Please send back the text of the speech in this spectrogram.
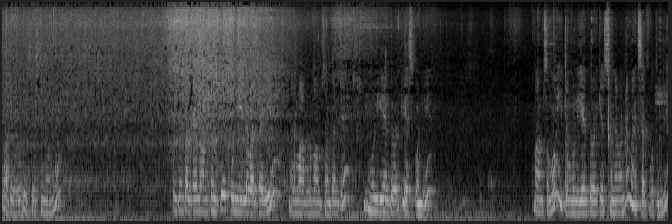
వాటర్ కూడా వేసేస్తున్నాము. కొంచెం తలకాయ మాంసంకి ఎక్కువ నీళ్ళే పడతాయి. మన మామూలు మాంసం కంటే ఈ వేసుకోండి. మాంసము ఇట్లా మునిగేంతవరకు వేసుకున్నామంటే మనకు సరిపోతుంది.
